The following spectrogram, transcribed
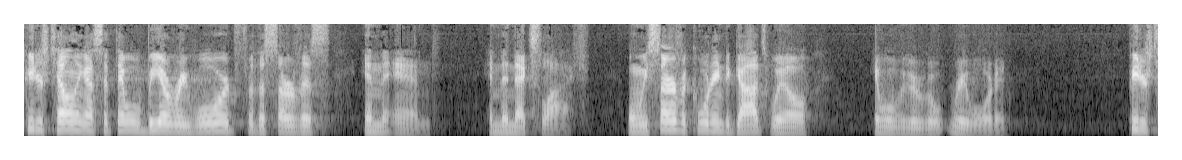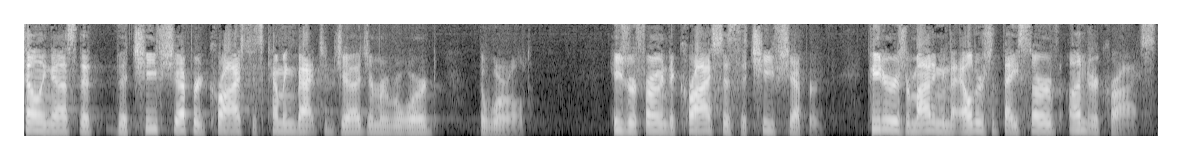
Peter's telling us that there will be a reward for the service in the end, in the next life. When we serve according to God's will, it will be re- rewarded. Peter's telling us that the chief shepherd Christ is coming back to judge and reward the world. He's referring to Christ as the chief shepherd. Peter is reminding the elders that they serve under Christ,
